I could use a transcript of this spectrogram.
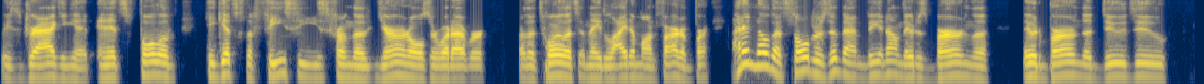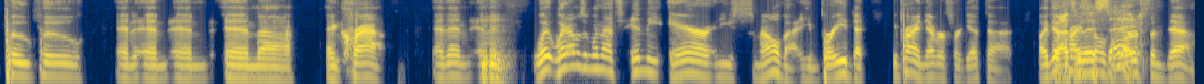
he's dragging it, and it's full of. He gets the feces from the urinals or whatever, or the toilets, and they light them on fire to burn. I didn't know that soldiers did that in Vietnam. They would just burn the. They would burn the doo doo, poo poo, and and and and uh and crap, and then and then what what happens when that's in the air and you smell that you breathe that you probably never forget that. Like that That's probably smells worse than death.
